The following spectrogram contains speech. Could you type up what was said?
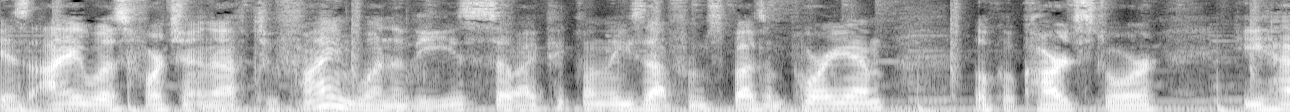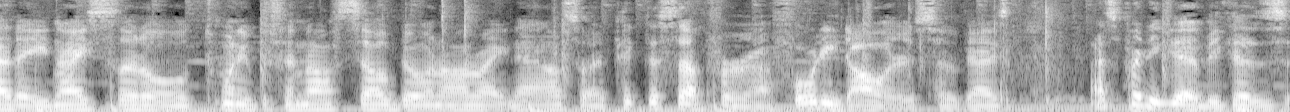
is I was fortunate enough to find one of these. So I picked one of these up from Spuds Emporium, local card store. He had a nice little 20% off sale going on right now. So I picked this up for uh, $40. So guys, that's pretty good because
